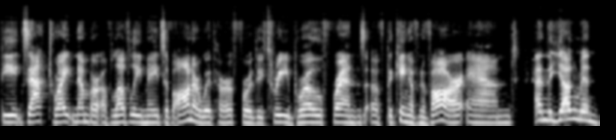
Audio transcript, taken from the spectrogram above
the exact right number of lovely maids of honor with her for the three bro friends of the King of Navarre. And and the young men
